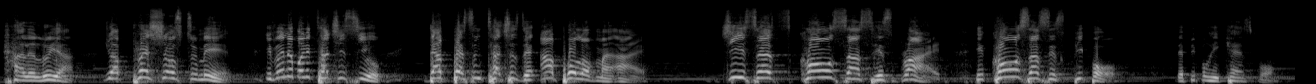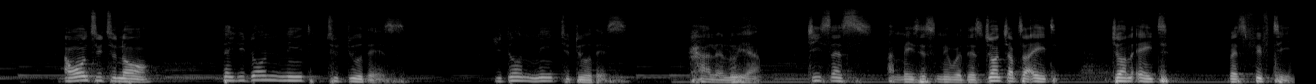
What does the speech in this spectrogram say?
Hallelujah. You are precious to me. If anybody touches you, that person touches the apple of my eye. Jesus calls us his bride, he calls us his people, the people he cares for. I want you to know that you don't need to do this. You don't need to do this. Hallelujah. Jesus amazes me with this. John chapter 8, John 8, verse 50.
